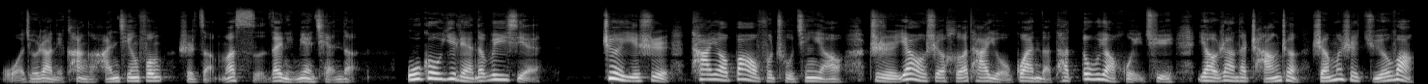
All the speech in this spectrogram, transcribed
我就让你看看韩清风是怎么死在你面前的。”吴垢一脸的威胁。这一世，他要报复楚清瑶，只要是和他有关的，他都要毁去，要让他尝尝什么是绝望，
